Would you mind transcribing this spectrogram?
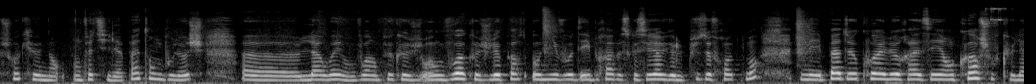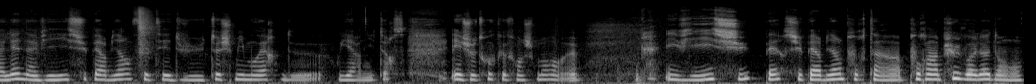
je crois que non. En fait, il n'y a pas tant de bouloches. Euh, là, ouais, on voit un peu que je, le porte au niveau des bras parce que c'est là où il y a le plus de frottement. Mais pas de quoi le raser encore. Je trouve que la laine a vieilli super bien. C'était du Touch Me Mohair de We Are Knitters. Et je trouve que franchement, euh, il vieillit super, super bien pour, un, pour un pull, voilà, dans,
